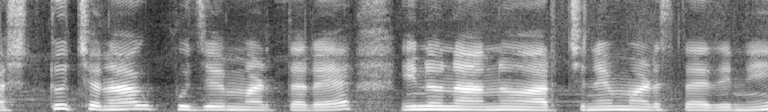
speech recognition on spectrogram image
ಅಷ್ಟು ಚೆನ್ನಾಗಿ ಪೂಜೆ ಮಾಡ್ತಾರೆ. ಇನ್ನು ನಾನು ಅರ್ಚನೆ ಮಾಡಿಸ್ತಾ ಇದ್ದೀನಿ.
